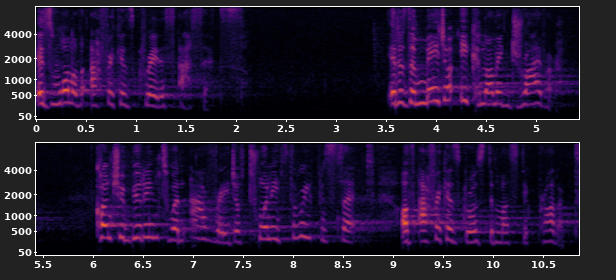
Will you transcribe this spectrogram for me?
is one of Africa's greatest assets. It is a major economic driver, contributing to an average of 23% of Africa's gross domestic product.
